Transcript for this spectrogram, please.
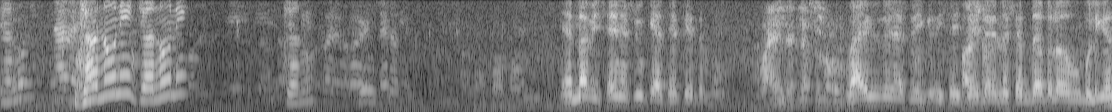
જનુની. જનુની જનુ એમના વિષય ને શું કે છે તે તમે? શબ્દ પેલો ભૂલી ગયો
